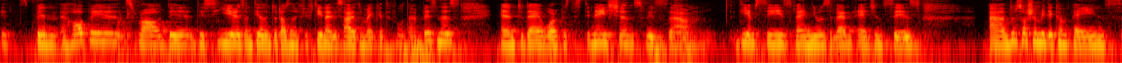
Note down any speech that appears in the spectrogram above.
It's been a hobby throughout the, these years until in 2015 I decided to make it a full-time business, and today I work with destinations, with um, DMCs, venues, event agencies, um, do social media campaigns.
